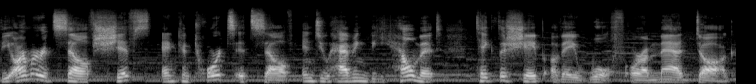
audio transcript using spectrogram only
the armor itself shifts and contorts itself into having the helmet take the shape of a wolf or a mad dog.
